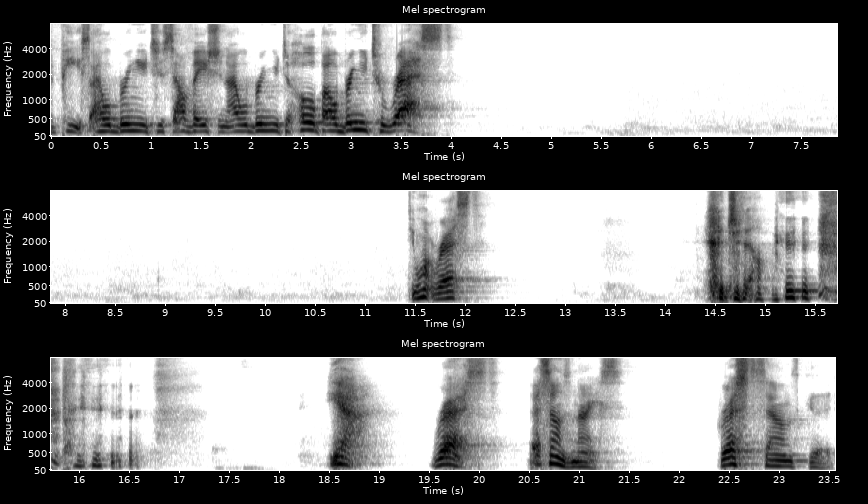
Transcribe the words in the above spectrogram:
to peace. I will bring you to salvation. I will bring you to hope. I will bring you to rest. Do you want rest? Janelle. yeah, rest. That sounds nice. Rest sounds good.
